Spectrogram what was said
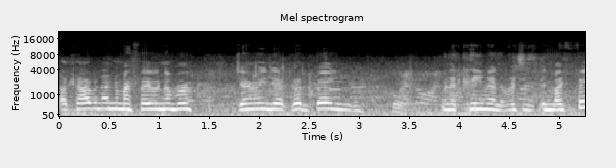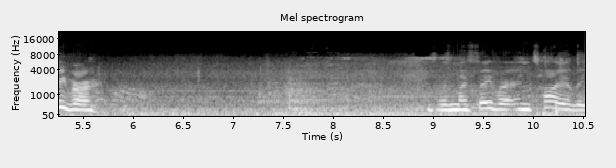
a cabin under my favorite number generating a good bang Cool. when it came in, which is in my favor. This was my favorite entirely.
